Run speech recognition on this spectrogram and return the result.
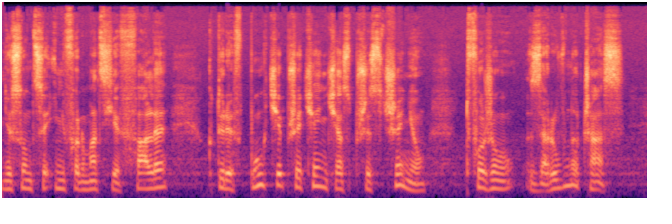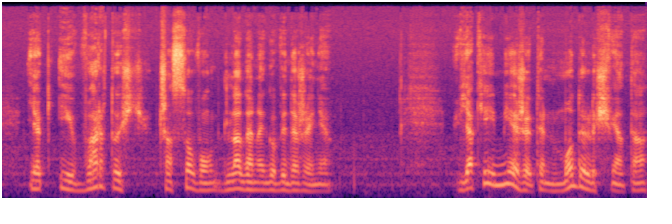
niosące informacje fale, które w punkcie przecięcia z przestrzenią tworzą zarówno czas, jak i wartość czasową dla danego wydarzenia. W jakiej mierze ten model świata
